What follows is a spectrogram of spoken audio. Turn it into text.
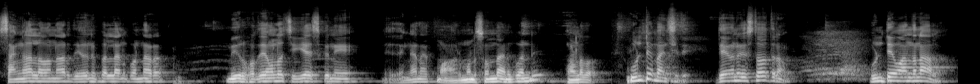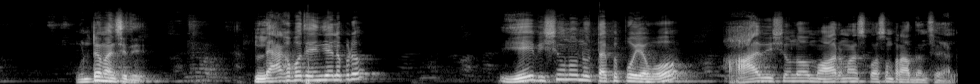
సంఘాల్లో ఉన్నారు దేవుని పిల్లలు అనుకుంటున్నారు. మీరు హృదయంలో చేసుకుని నిజంగా నాకు మారు మనసు ఉందా అనుకోండి ఉండదు. ఉంటే మంచిది. దేవునికి స్తోత్రం. ఉంటే వందనాలు. ఉంటే మంచిది. లేకపోతే ఏం చేయాలి ఇప్పుడు? ఏ విషయంలో నువ్వు తప్పిపోయావో ఆ విషయంలో మారు మనసు కోసం ప్రార్థన చేయాలి.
